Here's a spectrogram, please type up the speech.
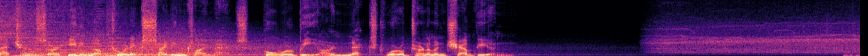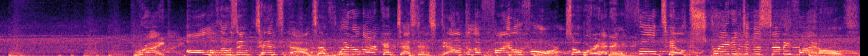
Matches are heating up to an exciting climax. Who will be our next World Tournament champion? Right! All of those intense bouts have whittled our contestants down to the final four, so we're heading full tilt straight into the semifinals!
